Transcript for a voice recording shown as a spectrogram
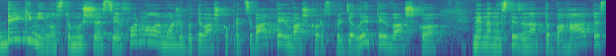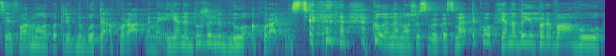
Деякий мінус, тому що з цією формулою може бути важко працювати, важко розподілити, важко не нанести занадто багато. З цією формулою потрібно бути акуратними. І я не дуже люблю акуратність, коли наношу свою косметику. Я надаю перевагу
